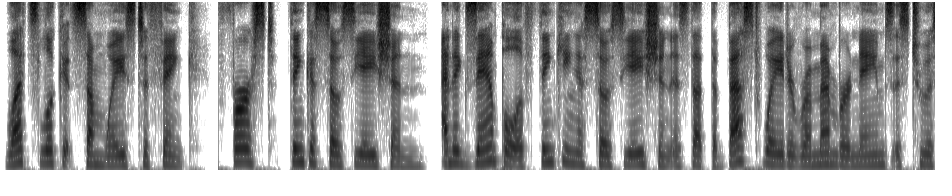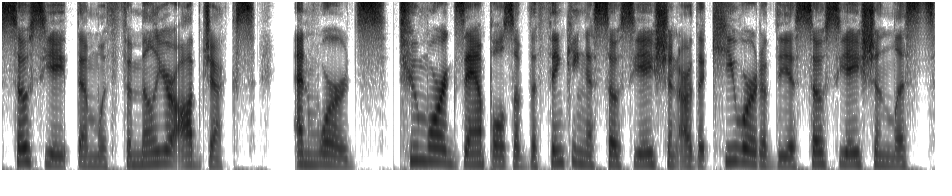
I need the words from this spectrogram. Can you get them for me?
Let's look at some ways to think. First, think association. An example of thinking association is that the best way to remember names is to associate them with familiar objects and words. Two more examples of the thinking association are the keyword of the association lists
